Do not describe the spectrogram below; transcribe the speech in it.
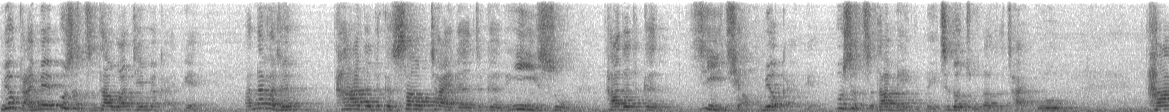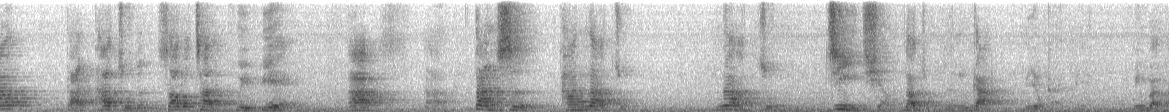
没有改变，不是指他完全没有改变啊。那个人他的这个烧菜的这个艺术，他的这个技巧没有改变，不是指他每每次都煮到这菜不，他改他煮的烧的菜会变啊啊，但是他那种那种技巧那种能干没有改变，明白吗？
